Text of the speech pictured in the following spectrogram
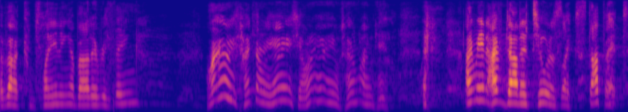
about complaining about everything. I mean, I've done it too, and it's like, stop it.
